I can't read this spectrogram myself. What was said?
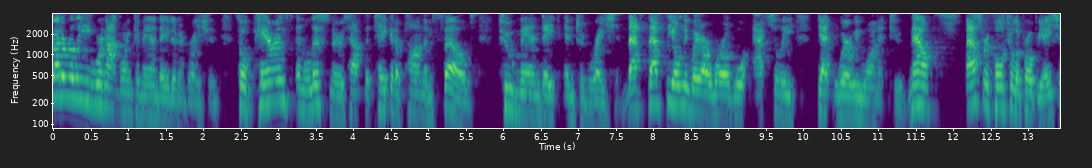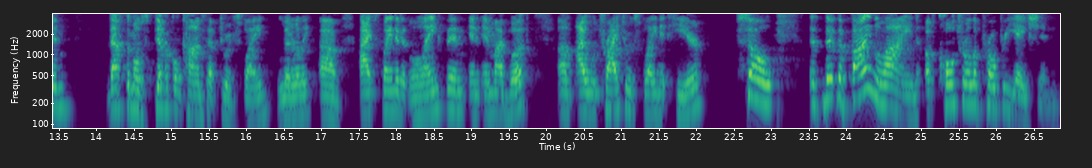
federally, we're not going to mandate integration. So parents and listeners have to take it upon themselves to mandate integration. That's, that's the only way our world will actually get where we want it to. Now, as for cultural appropriation, that's the most difficult concept to explain, literally. Um, I explained it at length in, in, in my book. Um, I will try to explain it here. So the, the fine line of cultural appropriation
